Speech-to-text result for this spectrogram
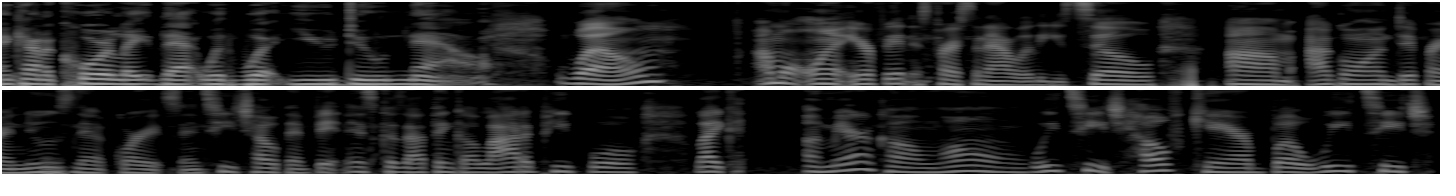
and kind of correlate that with what you do now? Well, I'm an on-air fitness personality, so um, I go on different news networks and teach health and fitness because I think a lot of people like America alone, we teach healthcare, but we teach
